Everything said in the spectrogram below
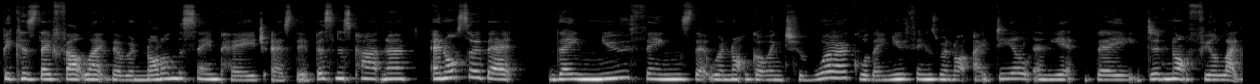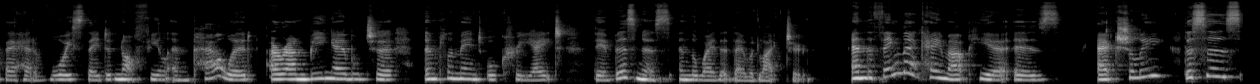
because they felt like they were not on the same page as their business partner, and also that they knew things that were not going to work or they knew things were not ideal and yet they did not feel like they had a voice. They did not feel empowered around being able to implement or create their business in the way that they would like to. And the thing that came up here is actually this is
